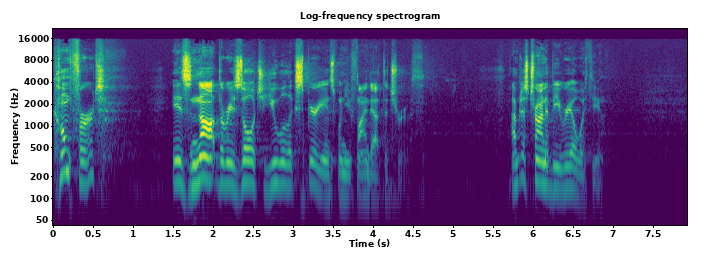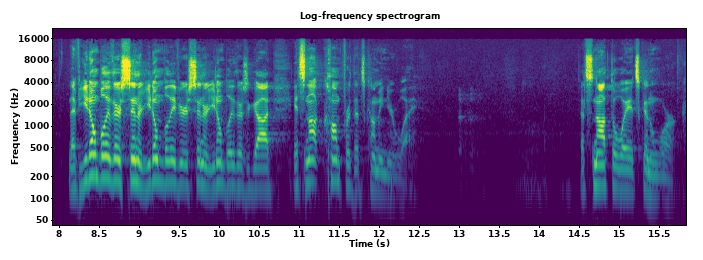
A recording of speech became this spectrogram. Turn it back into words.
comfort is not the result you will experience when you find out the truth. I'm just trying to be real with you. Now, if you don't believe there's sin or you don't believe you're a sinner, you don't believe there's a God, it's not comfort that's coming your way. That's not the way it's going to work.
